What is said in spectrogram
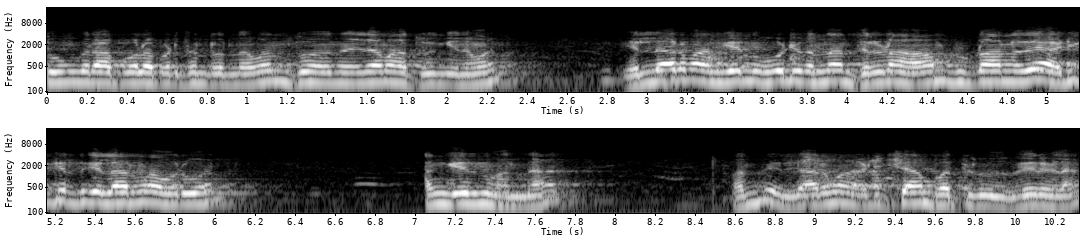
தூங்குறா போல படுத்துட்டு இருந்தவன் நிஜமா தூங்கினவன். எல்லாரும் அங்கிருந்து ஓடி வந்தான் திருடன் ஆம்பிட்டு அடிக்கிறதுக்கு எல்லாருமா வருவான். அங்கிருந்து வந்தான். வந்து எல்லாருமா அடிச்சான் பத்து இருபது பேர்களா?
